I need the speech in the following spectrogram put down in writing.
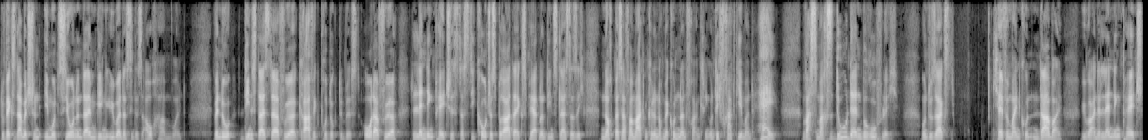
Du wächst damit schon Emotionen in deinem Gegenüber, dass sie das auch haben wollen. Wenn du Dienstleister für Grafikprodukte bist oder für Landingpages, dass die Coaches, Berater, Experten und Dienstleister sich noch besser vermarkten können und noch mehr Kundenanfragen kriegen und dich fragt jemand, hey, was machst du denn beruflich? Und du sagst, ich helfe meinen Kunden dabei, über eine Landingpage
